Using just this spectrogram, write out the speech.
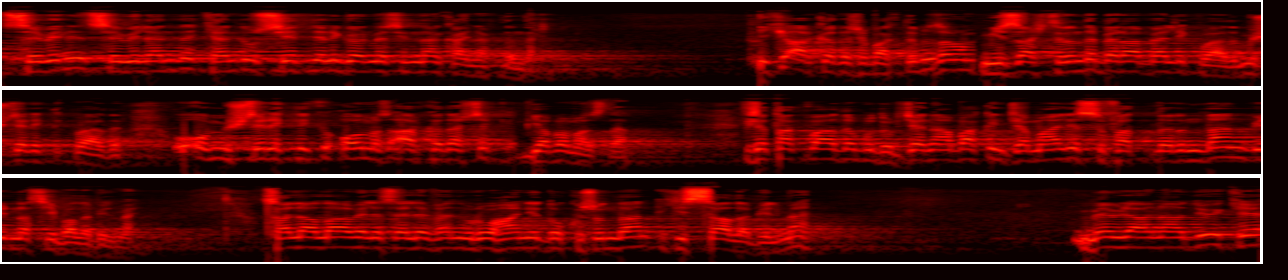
Sevenin sevilende kendi hususiyetlerini görmesinden kaynaklanır. İki arkadaşa baktığımız zaman mizaçlarında beraberlik vardır, müştereklik vardır. O, o müştereklik olmasa arkadaşlık yapamazlar. İşte takva da budur. Cenab-ı Hakk'ın cemali sıfatlarından bir nasip alabilme. Sallallahu aleyhi ve sellem ruhani dokusundan hisse alabilme. Mevlana diyor ki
